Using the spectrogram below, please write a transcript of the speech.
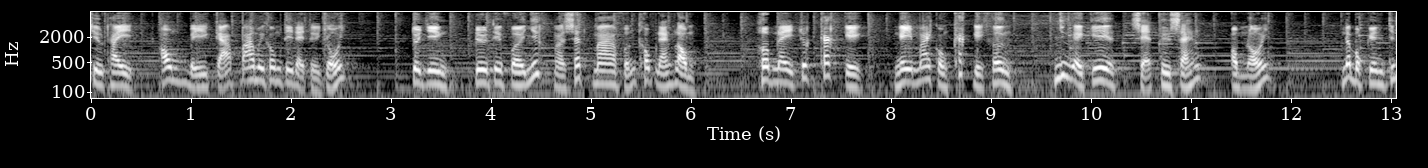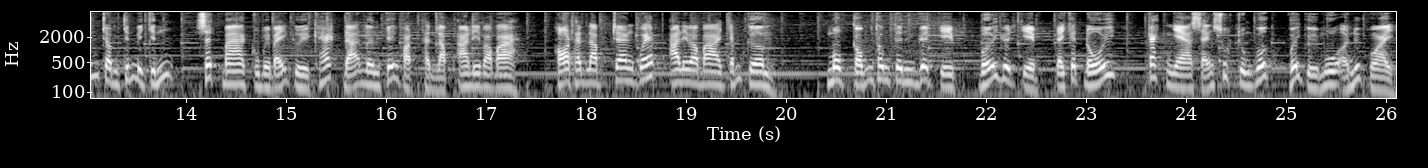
triều thầy, ông bị cả 30 công ty này từ chối. Tuy nhiên, điều tuyệt vời nhất mà Jack Ma vẫn không nản lòng. Hôm nay rất khắc nghiệt, ngày mai còn khắc nghiệt hơn, nhưng ngày kia sẽ tươi sáng, ông nói. Năm 1999, Seth Ma cùng 17 người khác đã lên kế hoạch thành lập Alibaba. Họ thành lập trang web alibaba.com, một cổng thông tin doanh nghiệp với doanh nghiệp để kết nối các nhà sản xuất Trung Quốc với người mua ở nước ngoài.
